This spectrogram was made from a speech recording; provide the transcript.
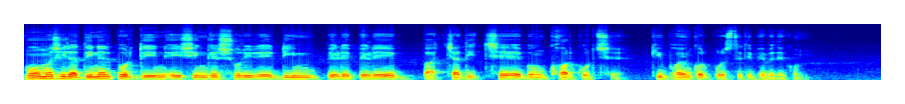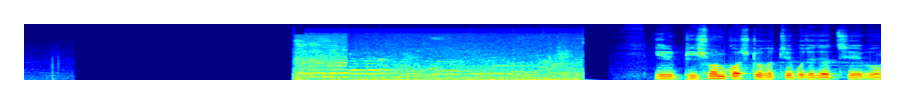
মৌমাছিরা দিনের পর দিন এই সিংহের শরীরে ডিম পেড়ে পেড়ে বাচ্চা দিচ্ছে এবং ঘর করছে। কি ভয়ঙ্কর পরিস্থিতি ভেবে দেখুন। এর ভীষণ কষ্ট হচ্ছে, বোঝা যাচ্ছে এবং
